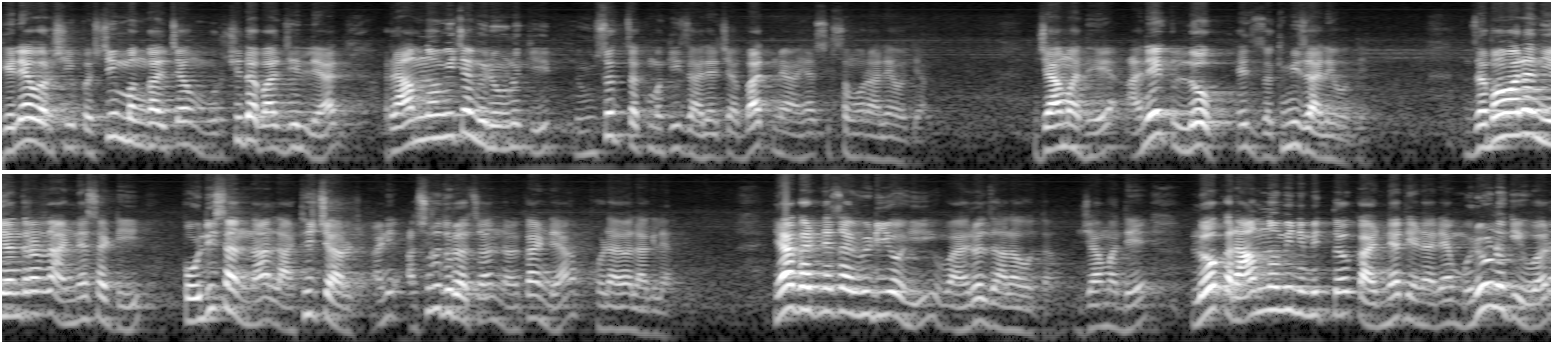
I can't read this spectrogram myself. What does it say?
गेल्या वर्षी पश्चिम बंगालच्या मुर्शिदाबाद जिल्ह्यात रामनवमीच्या मिरवणुकीत हिंसक चकमकी झाल्याच्या बातम्या या समोर आल्या होत्या. ज्यामध्ये अनेक लोक हे जखमी झाले होते. जमावाला नियंत्रणात आणण्यासाठी पोलिसांना लाठीचार्ज आणि अश्रुधुराचा नळकांड्या फोडाव्या लागल्या. या घटनेचा व्हिडिओही व्हायरल झाला होता ज्यामध्ये लोक रामनवमीनिमित्त काढण्यात येणाऱ्या मिरवणुकीवर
